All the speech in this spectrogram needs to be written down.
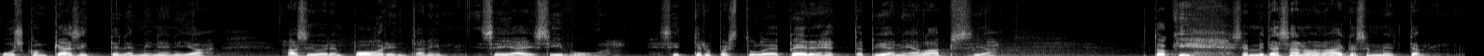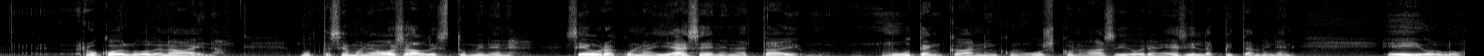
uskon käsitteleminen ja asioiden pohdinta, niin se jäi sivuun. Sitten rupesi tulee perhettä, pieniä lapsia. Toki se, mitä sanoin aikaisemmin, että rukoilu olen aina, mutta semmoinen osallistuminen seurakunnan jäsenenä tai muutenkaan niin kuin uskon asioiden esillä pitäminen ei ollut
